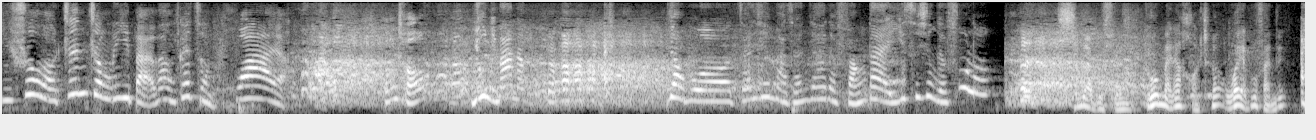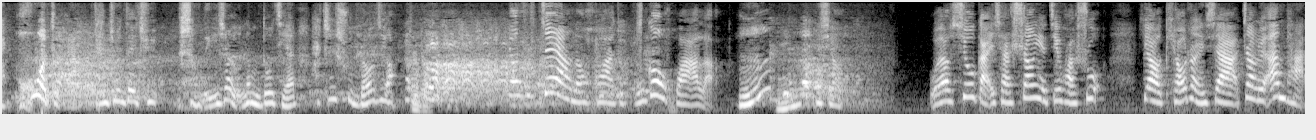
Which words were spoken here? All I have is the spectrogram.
你说我要真挣了一百万，我该怎么花呀？甭愁，有你妈呢。哎，要不咱先把咱家的房贷一次性给付了？实在不行，给我买辆好车，我也不反对。哎，或者呀，咱捐灾区，省得一下有那么多钱，还真睡不着觉。对吧？要是这样的话，就不够花了。嗯，不行，我要修改一下商业计划书，要调整一下战略安排。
